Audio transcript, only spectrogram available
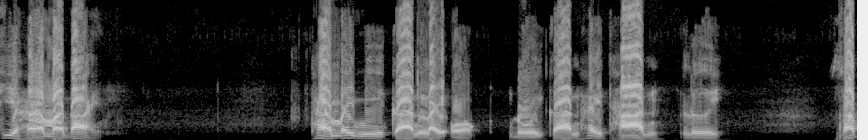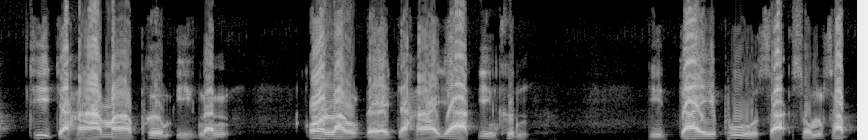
ที่หามาได้ ถ้าไม่มีการไหลออกโดยการให้ทานเลย ทรัพย์ที่จะหามาเพิ่มอีกนั้น ก็ลังแต่จะหายากยิ่งขึ้น จิตใจผู้สะสมทรัพย์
